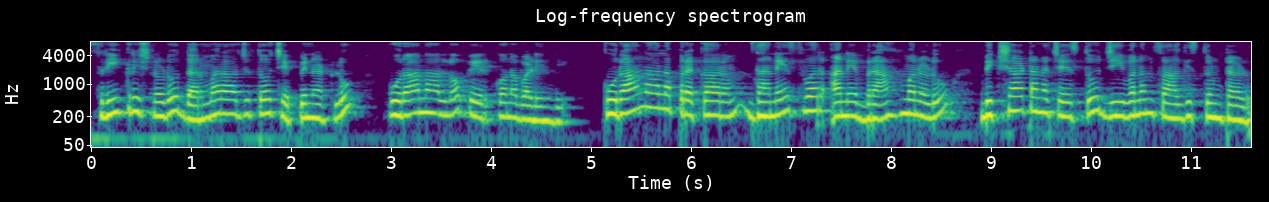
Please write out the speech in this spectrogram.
శ్రీకృష్ణుడు ధర్మరాజుతో చెప్పినట్లు పురాణాల్లో పేర్కొనబడింది. పురాణాల ప్రకారం ధనేశ్వర్ అనే బ్రాహ్మణుడు భిక్షాటన చేస్తూ జీవనం సాగిస్తుంటాడు.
